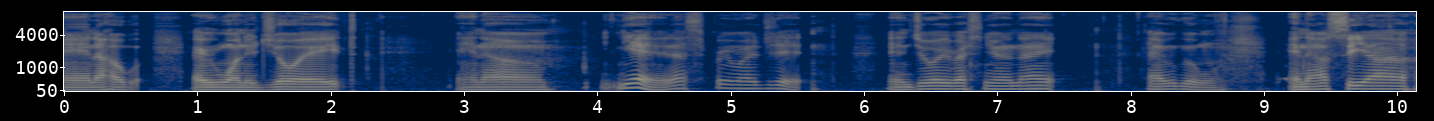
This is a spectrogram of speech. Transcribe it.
and I hope everyone enjoyed. And um, yeah, that's pretty much it. Enjoy the rest of your night. Have a good one. And I'll see y'all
